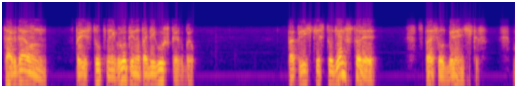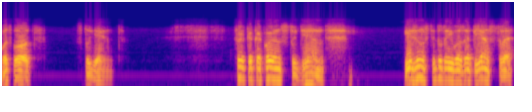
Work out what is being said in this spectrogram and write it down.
Тогда он в преступной группе на побегушках был. «По кличке Студент, что ли?» — спросил Белянчиков. «Вот-вот, студент». «Только какой он студент!» Из института его за пьянство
